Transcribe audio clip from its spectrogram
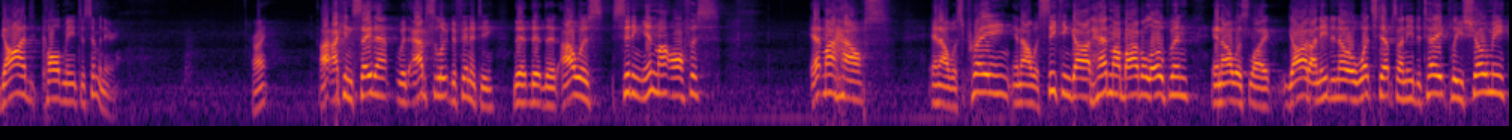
God called me to seminary, right? I, I can say that with absolute definity that, that, that I was sitting in my office at my house and I was praying and I was seeking God, had my Bible open, and I was like, God, I need to know what steps I need to take. Please show me.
